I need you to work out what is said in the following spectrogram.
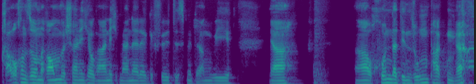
brauchen so einen Raum wahrscheinlich auch gar nicht mehr, ne? der gefüllt ist mit irgendwie, ja, auch 100 in Zoom packen. Ne?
